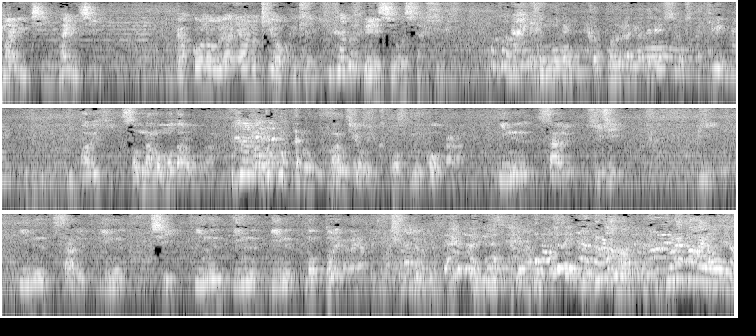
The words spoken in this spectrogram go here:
毎日毎日学校の裏庭の木を相手に練習をした日々学校の裏庭で練習をした日々ある日そんな桃太郎が 街を行くと向こうから犬猿肘 B 犬猿犬 C 犬犬犬のどれかがやってきました。どれかがやってきた。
